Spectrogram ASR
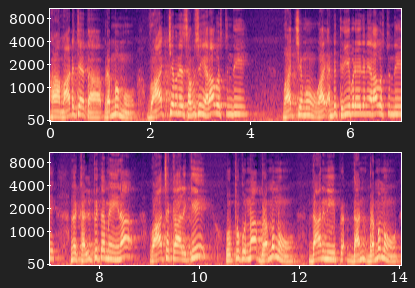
ఆ మాట చేత బ్రహ్మము వాచ్యం అనే సంశయం ఎలా వస్తుంది? వాచ్యము వా అంటే తెలియబడేదని ఎలా వస్తుంది? కల్పితమైన వాచకాలకి ఒప్పుకున్న బ్రహ్మము దానిని దాని బ్రహ్మము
